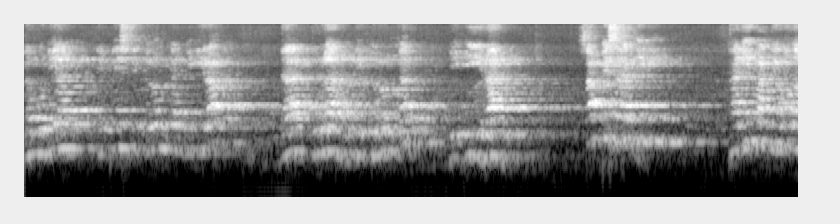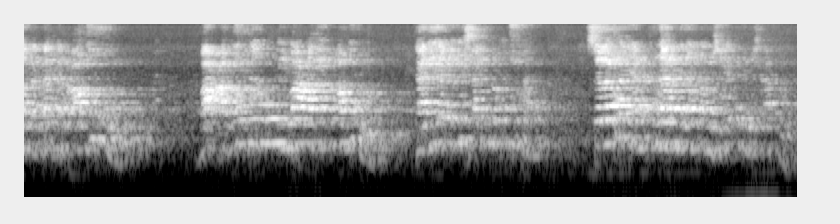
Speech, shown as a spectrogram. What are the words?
kemudian iblis diturunkan di Irak dan ular diturunkan di Iran. Sampai saat ini kalimat yang Allah katakan Abu ba'adukum li ba'adin abu. Kalian ini saling bermusuhan. Selamanya ular dengan manusia tidak bisa akur.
